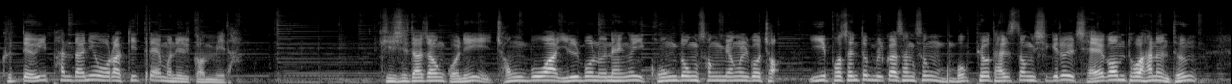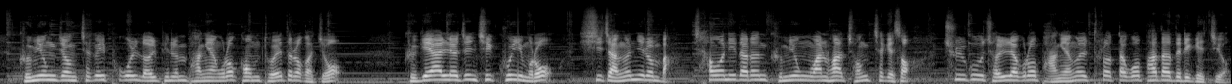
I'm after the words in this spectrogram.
그때의 판단이 옳았기 때문일 겁니다. 기시다 정권이 정부와 일본은행의 공동 성명을 거쳐 2% 물가 상승 목표 달성 시기를 재검토하는 등 금융 정책의 폭을 넓히는 방향으로 검토에 들어갔죠. 그게 알려진 직후이므로 시장은 이른바 차원이 다른 금융 완화 정책에서 출구 전략으로 방향을 틀었다고 받아들이겠지요.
